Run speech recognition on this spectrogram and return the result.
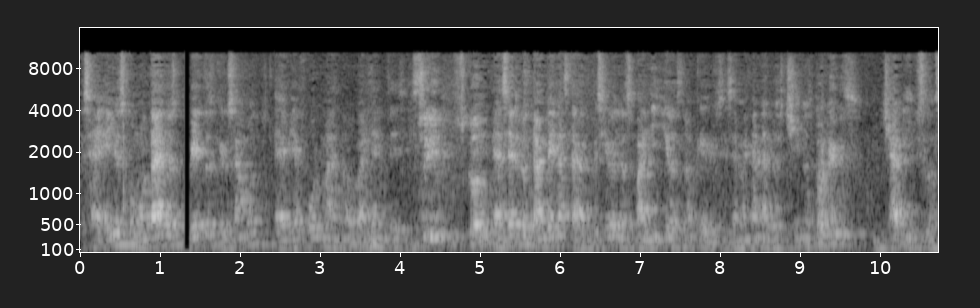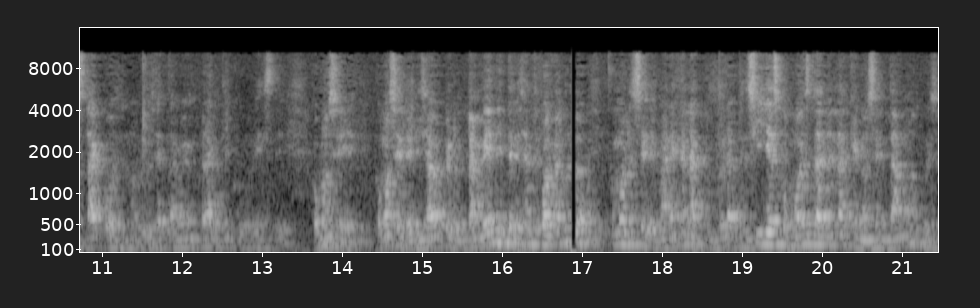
o sea, ellos como tal, los cubiertos que usamos, eh, había formas, ¿no? Variantes. este, Sí, pues claro. De hacerlo también hasta inclusive los palillos, ¿no? Que se asemejan a los chinos para Y pues, los tacos, ¿no? O sea, también práctico, este, cómo se, cómo se realizaba, pero también interesante, por ejemplo, cómo se maneja la cultura, pues sillas como esta ¿no? en la que nos sentamos, pues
